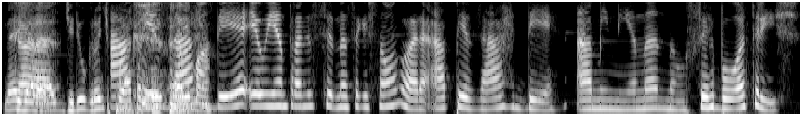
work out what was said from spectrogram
Né? Cara, Já diria o grande poeta Apesar de, eu ia entrar nesse- nessa questão agora. Apesar de a menina não ser boa atriz.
